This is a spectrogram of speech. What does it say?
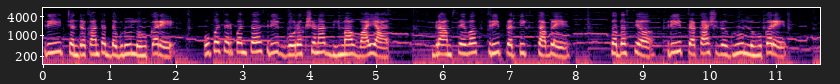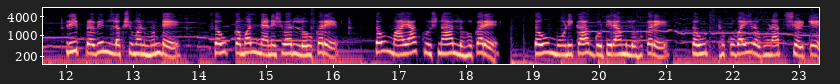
श्री चंद्रकांत दगडू लोहकरे. उपसरपंच श्री गोरक्षनाथ भीमा वायाळ. ग्रामसेवक श्री प्रतीक साबळे. सदस्य श्री प्रकाश रघु लोहकरे. श्री प्रवीण लक्ष्मण मुंडे. सौ कमल ज्ञानेश्वर लोहकरे. तौ माया कृष्णा लोहकरे तौ मोनिका गोटीराम लोहकरे तौ ठकुबाई रघुनाथ शेळके.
